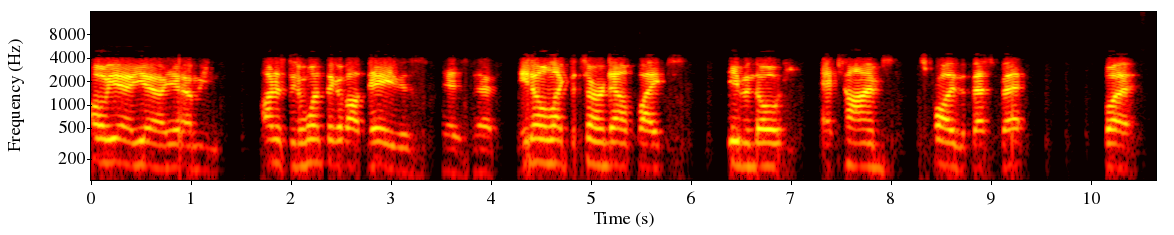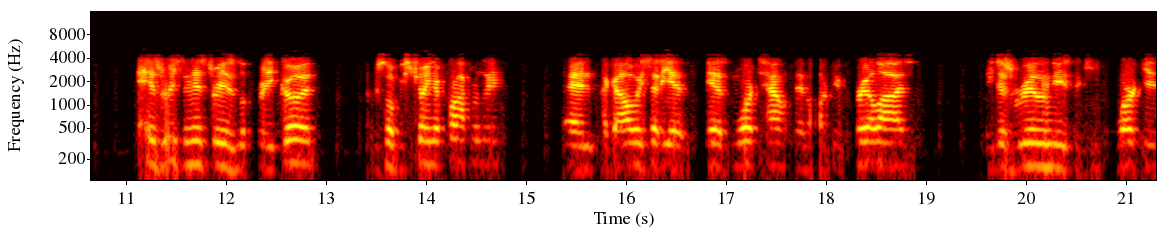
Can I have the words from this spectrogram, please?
Oh yeah, yeah, yeah. I mean honestly, the one thing about Dave is is that he don't like to turn down fights, even though at times it's probably the best bet. But his recent history has looked pretty good. So if he's training properly, and like I always said, he has he has more talent than a lot of people realize. He just really needs to keep working,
